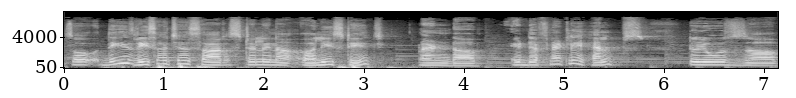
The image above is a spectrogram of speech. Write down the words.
So these researches are still in an early stage and uh, it definitely helps to use uh,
